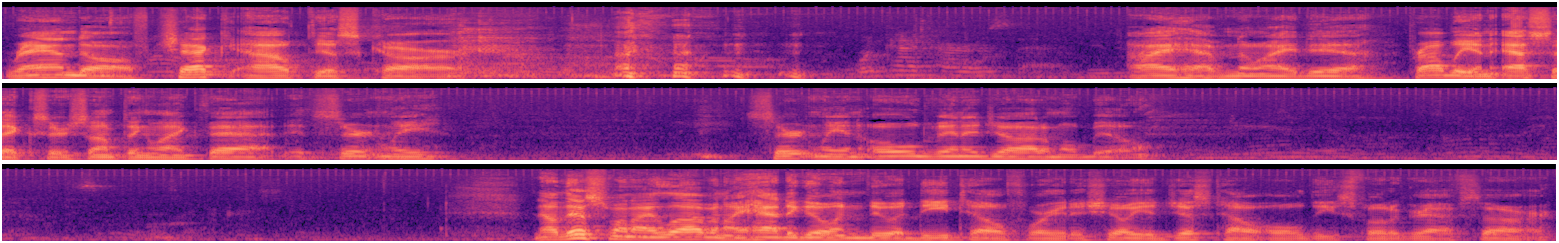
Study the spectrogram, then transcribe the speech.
Randolph, check out this car. What kind of car is that? I have no idea. Probably an Essex or something like that. It's certainly, certainly an old vintage automobile. Now this one I love and I had to go and do a detail for you to show you just how old these photographs are.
